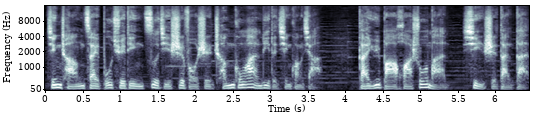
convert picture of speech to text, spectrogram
经常在不确定自己是否是成功案例的情况下，敢于把话说满，信誓旦旦，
